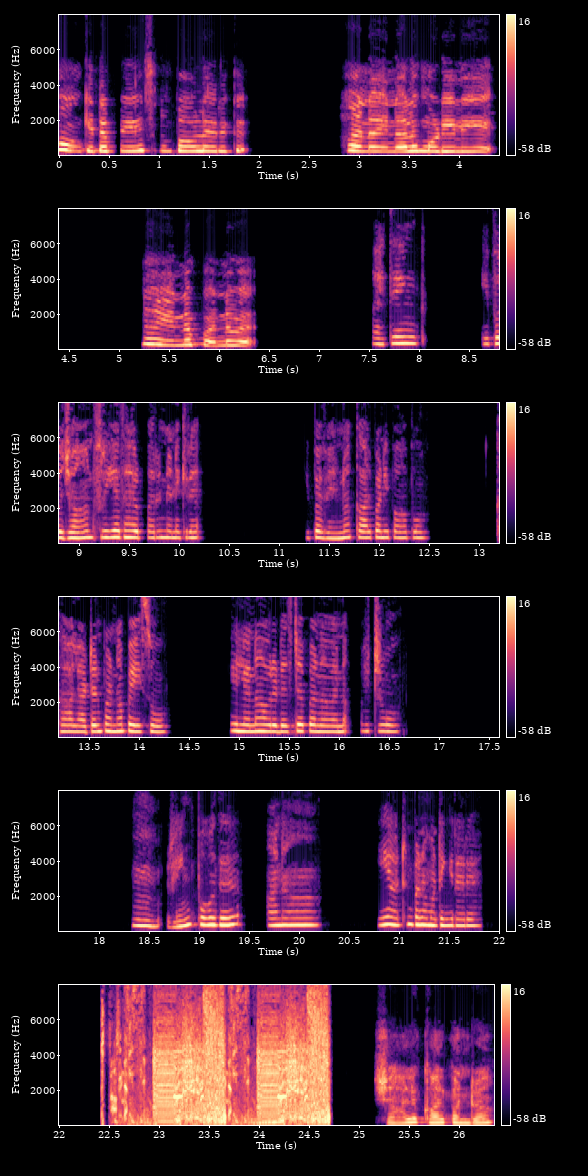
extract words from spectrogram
உன்கிட்ட பேசணும் போல இருக்கு. ஆனா என்னால முடியலையே. நான் என்ன பண்ணுவேன் ஐ திங்க் இப்போ ஜான் ஃப்ரீயாக தான் இருப்பாருன்னு நினைக்கிறேன் இப்போ வேணா கால் பண்ணி பார்ப்போம் கால் அட்டன் பண்ணால் பேசுவோம் இல்லைன்னா அவரை டிஸ்டர்ப் பண்ண வேணாம் விட்டுருவோம் ம் ரிங் போகுது ஆனால் ஏன் அட்டன் பண்ண மாட்டேங்கிறாரு ஷாலு கால் பண்றான்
